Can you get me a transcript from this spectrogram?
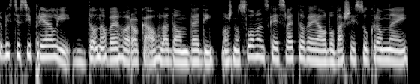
Čo by ste si prijali do nového roka ohľadom vedy? Možno slovenskej, svetovej alebo vašej súkromnej?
